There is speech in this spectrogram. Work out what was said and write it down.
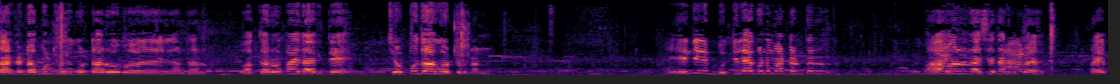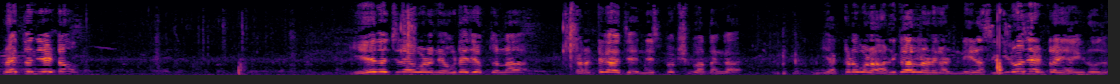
దాంట్లో డబ్బులు పుంజుకుంటారు అంటారు. ఒక్క రూపాయి తాగితే చెప్పు తాగొట్టు నన్ను. ఏంది బుద్ధి లేకుండా మాట్లాడతారు? భావాలను రాసేదానికి ప్రయత్నం చేయటం. ఏదొచ్చినా కూడా నేను ఒకటే చెప్తున్నా కరెక్ట్గా చే- నిష్పక్షపాతంగా. ఎక్కడ కూడా అధికారులు అడగండి. నేను అసలు ఈ రోజే ఎంటర్ అయ్యా ఈ రోజు.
